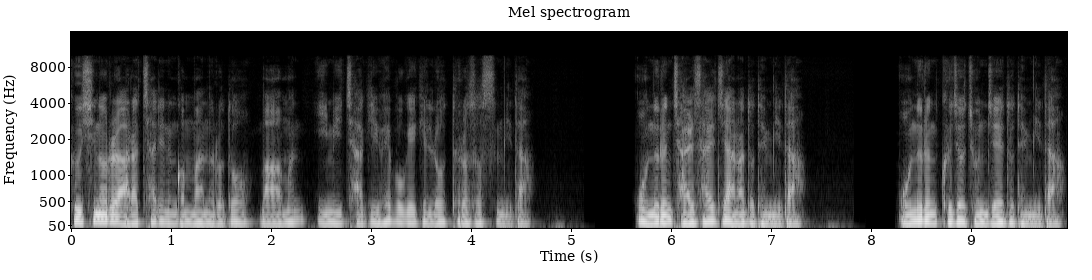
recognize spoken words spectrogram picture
그 신호를 알아차리는 것만으로도 마음은 이미 자기 회복의 길로 들어섰습니다. 오늘은 잘 살지 않아도 됩니다. 오늘은 그저 존재해도 됩니다.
